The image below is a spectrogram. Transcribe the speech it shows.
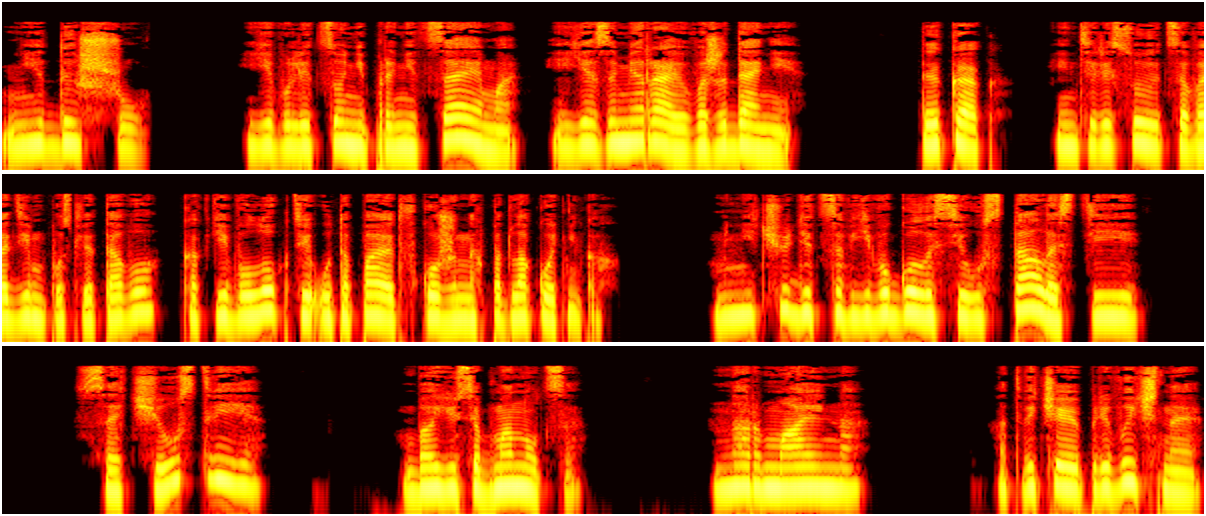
Не дышу. Его лицо непроницаемо, и я замираю в ожидании. «Ты как?» Интересуется Вадим после того, как его локти утопают в кожаных подлокотниках. Мне чудится в его голосе усталость и... сочувствие? Боюсь обмануться. Нормально. Отвечаю привычное,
